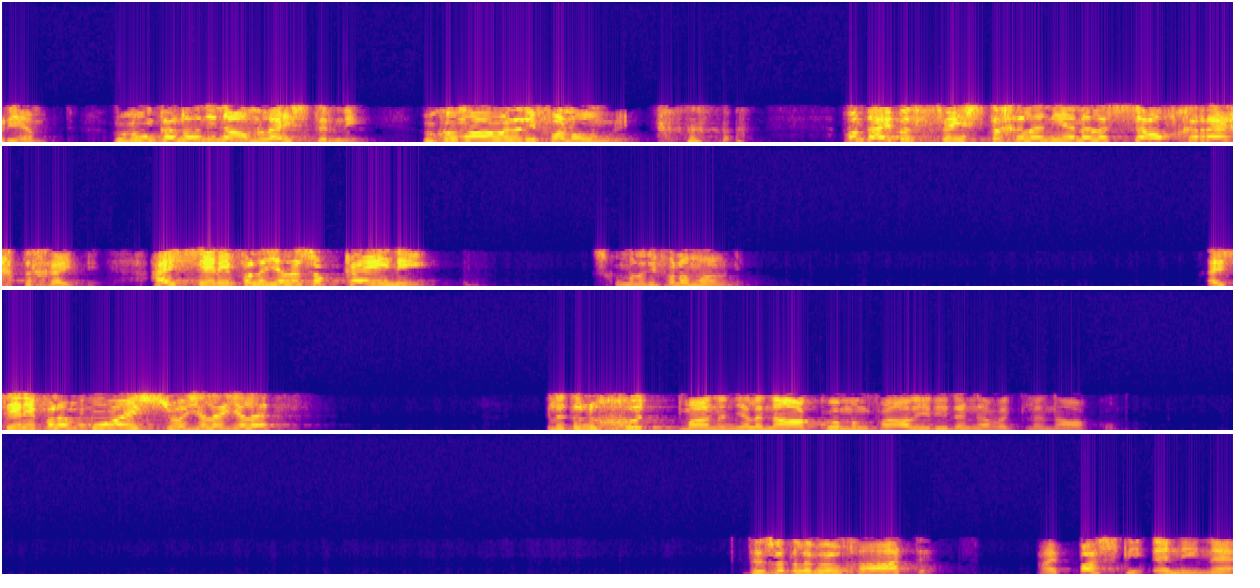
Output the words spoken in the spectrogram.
vreemd? Hoekom kan hulle nie na hom luister nie? Hoekom hou hulle nie van hom nie? Want hy bevestig hulle nie in hulle selfgeregtigheid nie. Hy sê nie vir hulle julle is oukei okay nie. Dis kom hulle nie van hom hou nie. Hy sê nie vir hulle mooi so, julle julle Julle doen goed man in julle nakoming van al hierdie dinge wat julle nakom. Dis wat hulle wou gehad het. Maar hy pas nie in nie, né?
